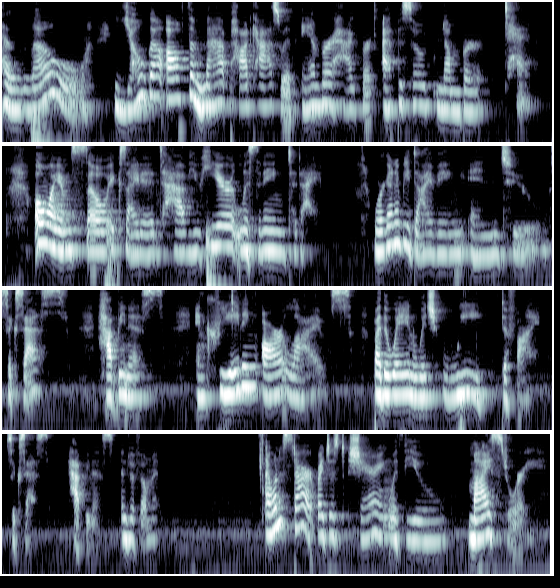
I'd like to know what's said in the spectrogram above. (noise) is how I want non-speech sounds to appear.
Hello, Yoga Off the Mat podcast with Amber Hagberg, episode number 10. Oh, I am so excited to have you here listening today. We're going to be diving into success, happiness, and creating our lives by the way in which we define success, happiness, and fulfillment. I want to start by just sharing with you my story.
